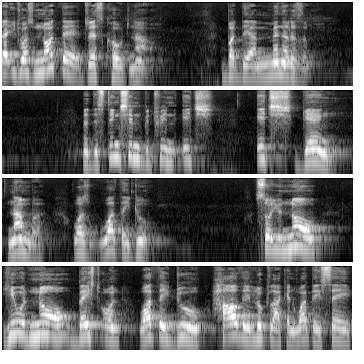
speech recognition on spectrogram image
That it was not the dress code now but their mannerism. The distinction between each, each gang number was what they do. So you know, he would know based on what they do, how they look like, and what they say,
